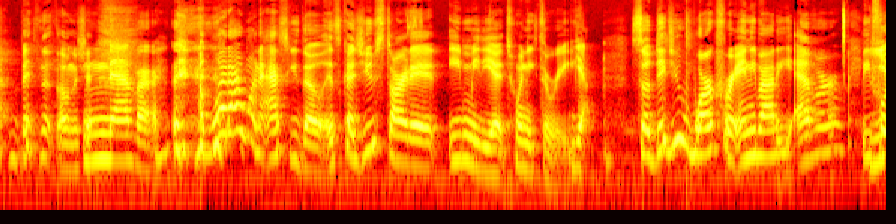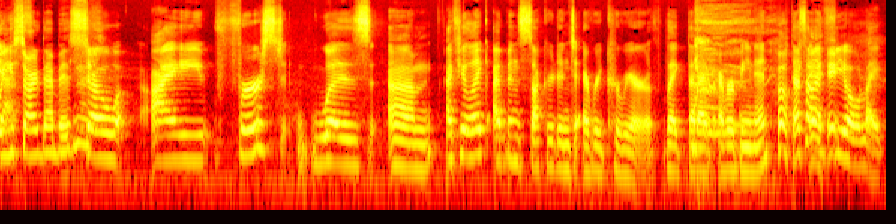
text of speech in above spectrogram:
business ownership. Never. what I want to ask you though is because you started eMedia at 23. Yeah. So did you work for anybody ever before yes. you started that business? So I first was. Um, I feel like I've been suckered into every career like that I've ever been in. That's how I feel. Like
